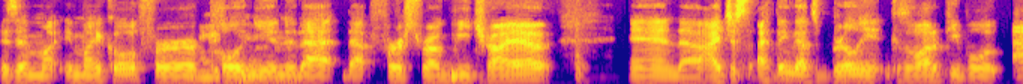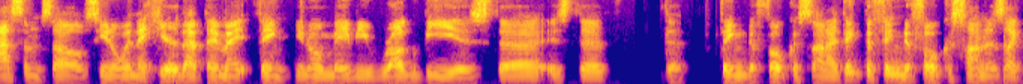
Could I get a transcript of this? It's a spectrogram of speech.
Is it Michael for pulling you into that that first rugby tryout? And uh, i just i think that's brilliant because a lot of people ask themselves you know when they hear that they might think you know maybe rugby is the is the the thing to focus on. I think the thing to focus on is like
